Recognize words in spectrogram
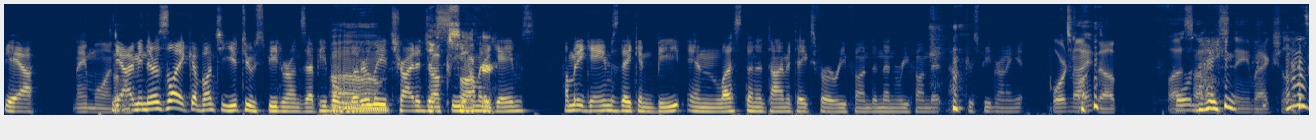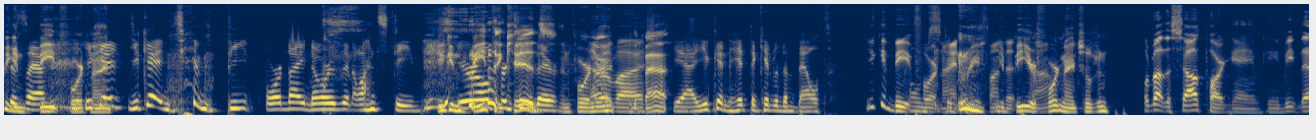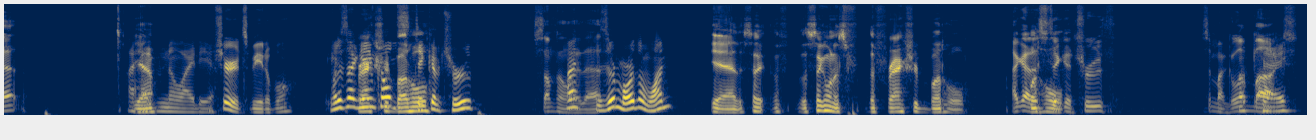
Yeah, Name one. yeah. I mean, there's like a bunch of YouTube speedruns that people literally Um, try to just Duck see how many games, how many games they can beat in less than a time it takes for a refund, and then refund it after speedrunning it. Fortnite. up. Well, that's not on Fortnite. Steam, I actually. don't know if you can gonna say, beat You Fortnite. can't, you can't beat Fortnite, nor is it on Steam. You can You're beat the kids in Fortnite with a bat. Yeah, you can hit the kid with a belt. You can beat On Fortnite and refund You it. beat your huh? Fortnite children. What about the South Park game? Can you beat that? I Yeah. have no idea. I'm sure it's beatable. What is that game called? Butthole? Stick of Truth? Something What? like that. Is there more than one? Yeah, the, sec- the second one is the fractured butthole. I got a stick of truth. It's in my glove Okay. box.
